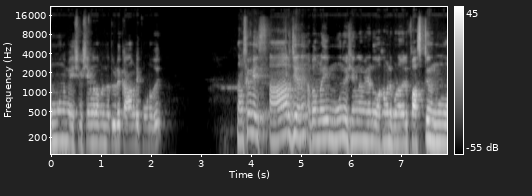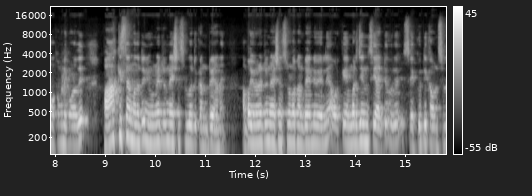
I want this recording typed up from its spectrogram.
മൂന്ന് വിഷ- വിഷയങ്ങൾ നമ്മൾ ഇന്നത്തെ വീഡിയോ കാണാൻ വേണ്ടി പോകുന്നത് നമസ്കാരം ഗൈസ് ആർജിയാണ് അപ്പൊ നമ്മൾ ഈ മൂന്ന് വിഷയങ്ങൾ മെയിനായിട്ട് നോക്കാൻ വേണ്ടി പോകുന്നത് ഫസ്റ്റ് നോക്കാൻ വേണ്ടി പോകുന്നത് പാകിസ്ഥാൻ വന്നിട്ട് യുണൈറ്റഡ് നേഷൻസ് ഉള്ള ഒരു കൺട്രിയാണ് അപ്പൊ യുണൈറ്റഡ് നേഷൻസിലുള്ള കൺട്രീന്റെ പേരിൽ അവർക്ക് എമർജൻസി ആയിട്ട് ഒരു സെക്യൂരിറ്റി കൗൺസിൽ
